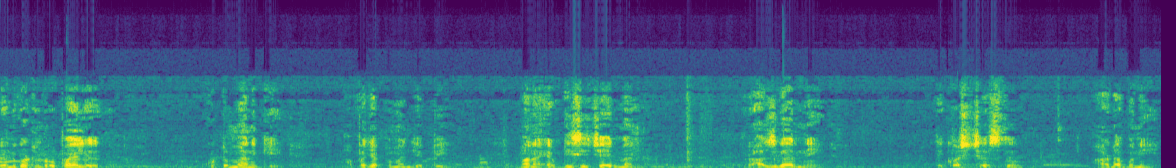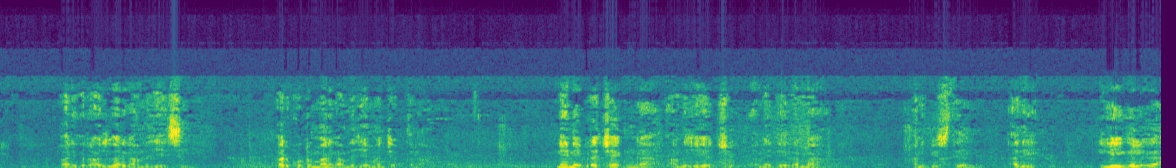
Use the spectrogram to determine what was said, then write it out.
రెండు కోట్ల రూపాయలు కుటుంబానికి అప్పజెప్పమని చెప్పి మన ఎఫ్డీసీ చైర్మన్ రాజు గారిని రిక్వెస్ట్ చేస్తూ ఆ డబ్బుని వారికి రాజుగారికి అందజేసి వారి కుటుంబానికి అందజేయమని చెప్తున్నాను. నేనే ప్రత్యేకంగా అందజేయొచ్చు అనేది ఏదన్నా అనిపిస్తే అది లీగల్గా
